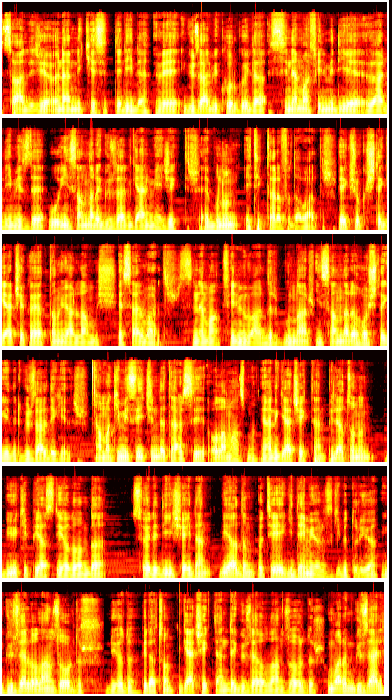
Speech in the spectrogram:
sadece önemli kesitleriyle ve güzel bir kurguyla sinema filmi diye verdiğimizde bu insanlara güzel gelmeyecektir. E, bunun etik tarafı da vardır. Pek çok işte gerçek hayattan uyarlanmış eser vardır. Sinema filmi vardır. Bunlar insanlara hoş da gelir, güzel de gelir. Ama kimisi için de tersi olamaz mı? Yani gerçekten Platon'un Büyük İpiyas diyaloğunda söylediği şeyden bir adım öteye gidemiyoruz gibi duruyor. Güzel olan zordur diyordu Platon. Gerçekten de güzel olan zordur. Umarım güzel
